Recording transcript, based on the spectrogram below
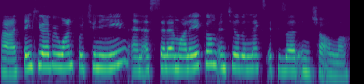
Uh, thank you everyone for tuning in and assalamu alaikum until the next episode inshallah.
